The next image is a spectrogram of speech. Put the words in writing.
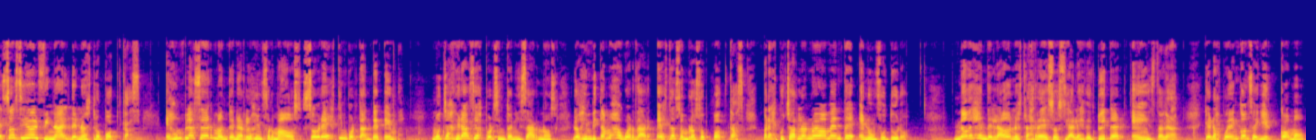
Eso ha sido el final de nuestro podcast. Es un placer mantenerlos informados sobre este importante tema. Muchas gracias por sintonizarnos. Los invitamos a guardar este asombroso podcast para escucharlo nuevamente en un futuro. No dejen de lado nuestras redes sociales de Twitter e Instagram, que nos pueden conseguir como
